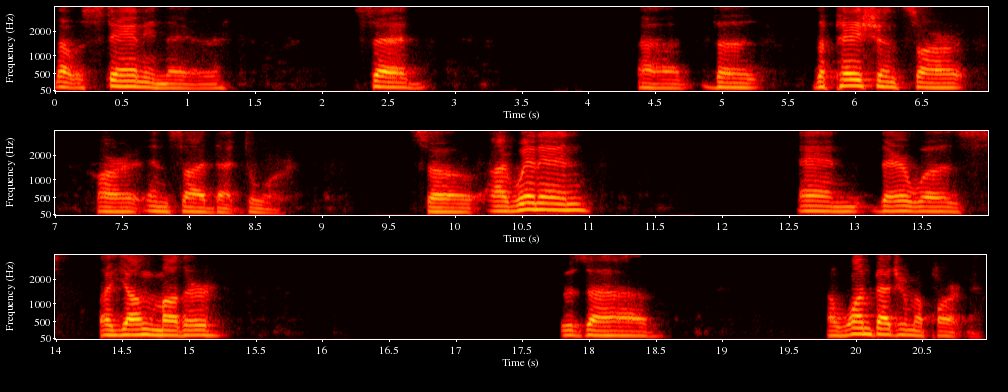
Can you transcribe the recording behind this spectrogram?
that was standing there said, uh, the the patients are are inside that door. So I went in, and there was a young mother. It was a a one bedroom apartment.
